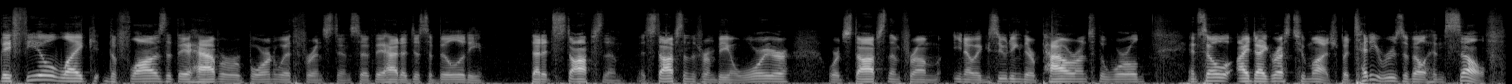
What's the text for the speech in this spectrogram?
they feel like the flaws that they have or were born with, for instance, if they had a disability, that it stops them. It stops them from being a warrior, or it stops them from, you know, exuding their power onto the world. And so I digress too much. But Teddy Roosevelt himself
